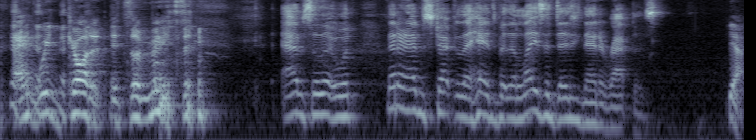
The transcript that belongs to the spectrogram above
and we got it. It's amazing. Absolutely. They don't have them strapped to their heads, but they're laser designated raptors. Yeah,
